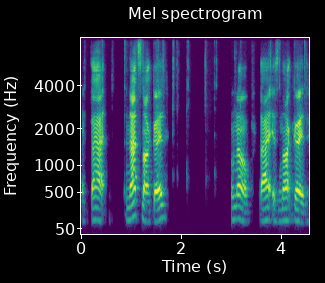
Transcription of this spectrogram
like that. And that's not good. Oh no, that is not good.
